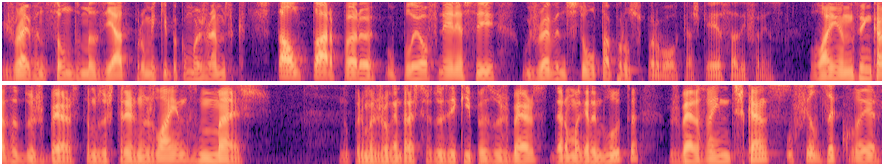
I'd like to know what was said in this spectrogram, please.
os Ravens são demasiado para uma equipa como os Rams que está a lutar para o playoff na NFC. Os Ravens estão a lutar para um Super Bowl, que acho que é essa a diferença. Lions em casa dos Bears, estamos os três nos Lions, mas no primeiro jogo entre estas duas equipas, os Bears deram uma grande luta. Os Bears vêm de descanso. O Fields a correr.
